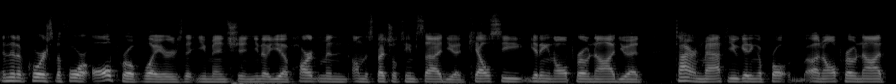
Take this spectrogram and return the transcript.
And then, of course, the four All Pro players that you mentioned. You know, you have Hardman on the special team side. You had Kelce getting an All Pro nod. You had Tyrann Mathieu getting a pro, an All Pro nod.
